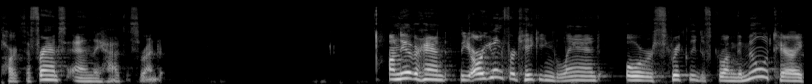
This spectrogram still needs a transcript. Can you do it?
parts of France, and they had to surrender. On the other hand, the argument for taking land over strictly destroying the military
